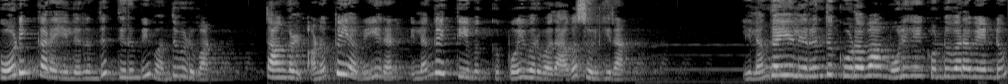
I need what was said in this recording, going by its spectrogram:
கோடிக்கரையிலிருந்து திரும்பி வந்து விடுவான் தாங்கள் அனுப்பிய வீரன் இலங்கை தீவுக்கு போய் வருவதாக சொல்கிறான். இலங்கையிலிருந்து கூடவா மூலிகை கொண்டு வர வேண்டும்?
